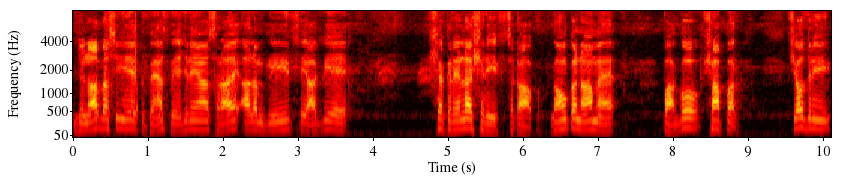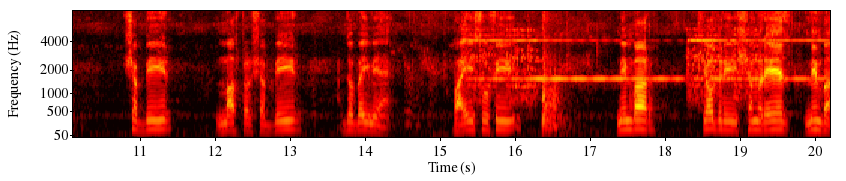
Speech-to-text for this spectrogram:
جناب اسی ایک بھینس بھیج رہے ہیں سرائے عالمگیر سے آگے شکریلا شریف سٹاپ، گاؤں کا نام ہے پاگو شاپر، چودھری شبیر، ماسٹر شبیر دبئی میں ہیں۔ بھائی صوفی ممبر، چودھری شمریز ممبر۔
